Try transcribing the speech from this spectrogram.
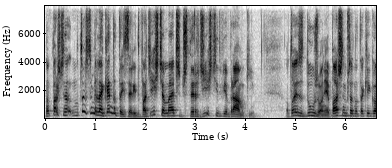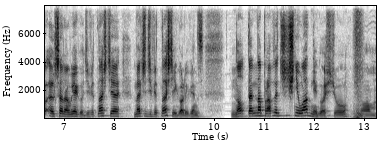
No patrzcie, no to jest w sumie legenda tej serii. 20 meczy, 42 bramki. No to jest dużo, nie? Patrzmy przed na takiego El Sharawiego. 19 meczy, 19 goli, więc... No, ten naprawdę ciśnie ładnie, gościu. No,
